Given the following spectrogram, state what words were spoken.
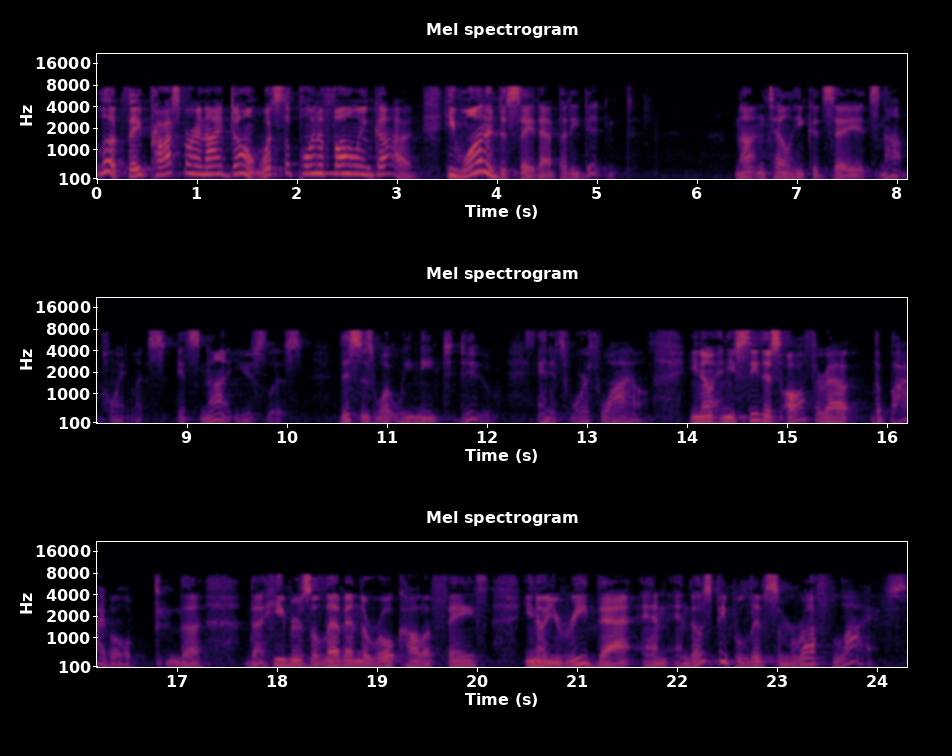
Look, they prosper and I don't. What's the point of following God? He wanted to say that, but he didn't. Not until he could say, it's not pointless, it's not useless. This is what we need to do, and it's worthwhile. You know, and you see this all throughout the Bible. The, the Hebrews 11, the roll call of faith. You know, you read that, and, and those people live some rough lives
